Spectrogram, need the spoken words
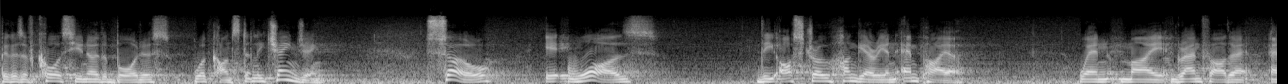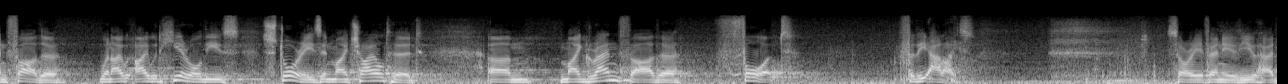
Because, of course, you know the borders were constantly changing. So, it was the Austro Hungarian Empire when my grandfather and father, when I, I, would hear all these stories in my childhood, um, my grandfather fought for the Allies. Sorry if any of you had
